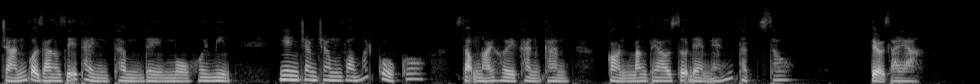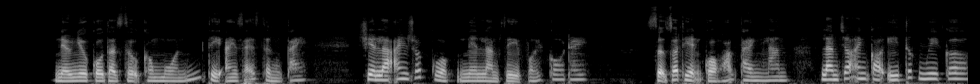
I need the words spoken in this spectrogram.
Trán của Giang Dĩ Thành thầm đầy mồ hôi mịn, nhìn chăm chăm vào mắt của cô, giọng nói hơi khàn khàn, còn mang theo sự đè nén thật sâu. Tiểu giai à, nếu như cô thật sự không muốn thì anh sẽ dừng tay. Chỉ là anh rốt cuộc nên làm gì với cô đây? Sự xuất hiện của Hoác Thanh Lam làm cho anh có ý thức nguy cơ.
